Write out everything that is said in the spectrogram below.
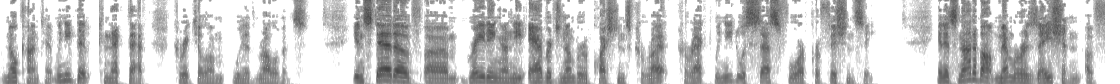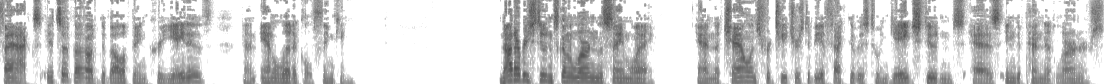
no content, we need to connect that curriculum with relevance. Instead of um, grading on the average number of questions correct, correct, we need to assess for proficiency. And it's not about memorization of facts, it's about developing creative and analytical thinking. Not every student's going to learn the same way. And the challenge for teachers to be effective is to engage students as independent learners.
